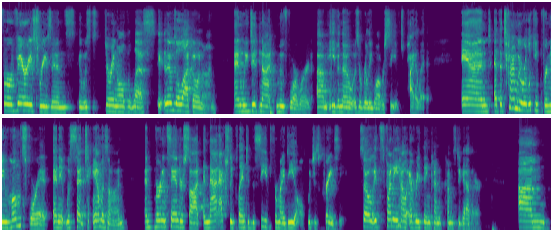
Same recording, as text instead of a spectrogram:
for various reasons, it was during all the less, it, there was a lot going on. And we did not move forward, um, even though it was a really well received pilot. And at the time, we were looking for new homes for it, and it was sent to Amazon. And Vernon Sanders saw it, and that actually planted the seed for my deal, which is crazy. So it's funny how everything kind of comes together. Um,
